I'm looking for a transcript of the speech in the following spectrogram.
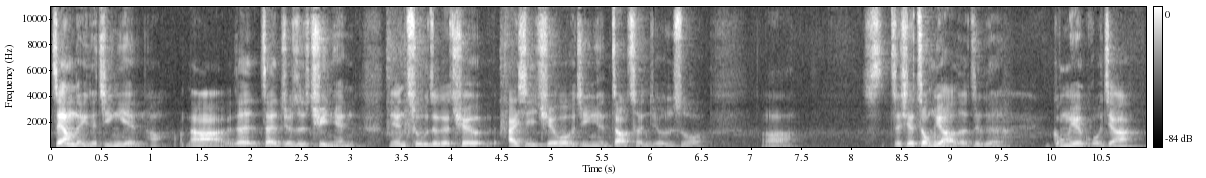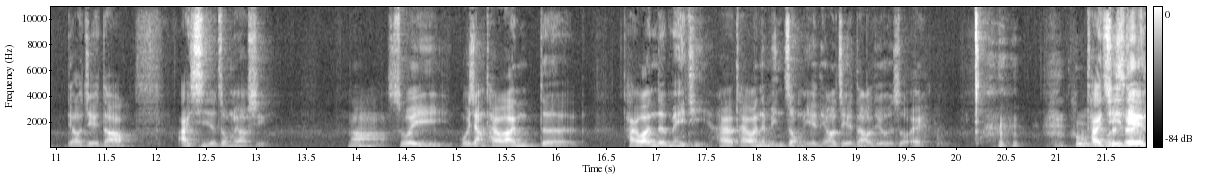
这样的一个经验哈，那这这就是去年年初这个缺 IC 缺货经验造成，就是说，啊，这些重要的这个工业国家。了解到 IC 的重要性，啊，所以我想台湾的台湾的媒体还有台湾的民众也了解到，就是说，哎、欸，台积电，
